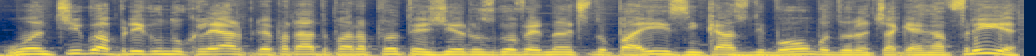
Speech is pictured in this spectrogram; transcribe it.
o antigo abrigo nuclear preparado para proteger os governantes do país em caso de bomba durante a Guerra Fria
